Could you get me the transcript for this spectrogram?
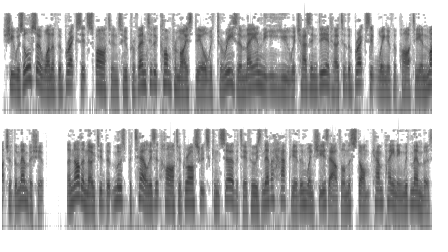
She was also one of the Brexit Spartans who prevented a compromise deal with Theresa May and the EU which has endeared her to the Brexit wing of the party and much of the membership. Another noted that Ms Patel is at heart a grassroots conservative who is never happier than when she is out on the stomp campaigning with members.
